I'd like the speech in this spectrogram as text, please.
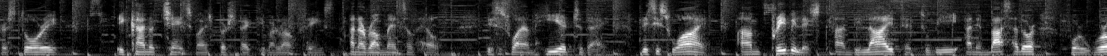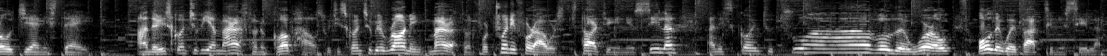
her story, it cannot change my perspective around things and around mental health. This is why I'm here today. This is why I'm privileged and delighted to be an ambassador for World Jenny's Day. And there is going to be a marathon in Clubhouse, which is going to be running marathon for 24 hours, starting in New Zealand, and it's going to travel the world all the way back to New Zealand.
